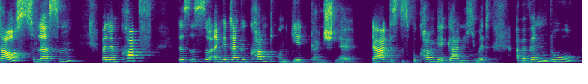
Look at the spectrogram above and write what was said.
rauszulassen, weil im Kopf, das ist so ein Gedanke, kommt und geht ganz schnell. Ja, das, das bekommen wir gar nicht mit. Aber wenn du,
